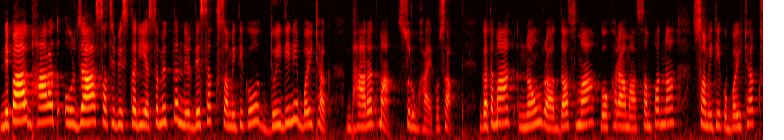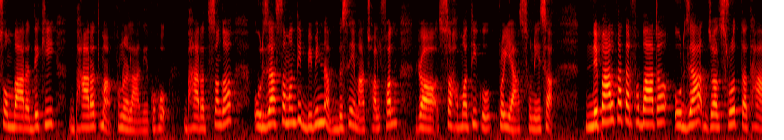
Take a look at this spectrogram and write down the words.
नेपाल भारत ऊर्जा सचिव स्तरीय संयुक्त निर्देशक समितिको दुई दिने बैठक भारतमा सुरु भएको छ। गत माघ नौ र दसमा पोखरामा सम्पन्न समितिको बैठक सोमबारदेखि भारतमा हुन लागेको हो। भारतसँग ऊर्जा सम्बन्धी विभिन्न विषयमा छलफल र सहमतिको प्रयास हुनेछ। नेपालका तर्फबाट ऊर्जा जलस्रोत तथा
